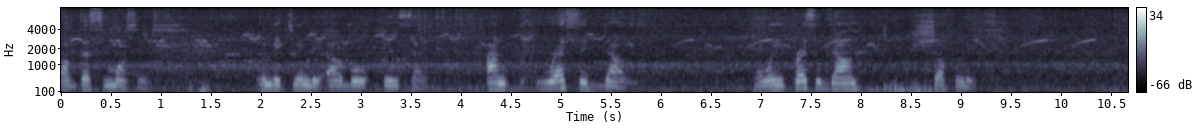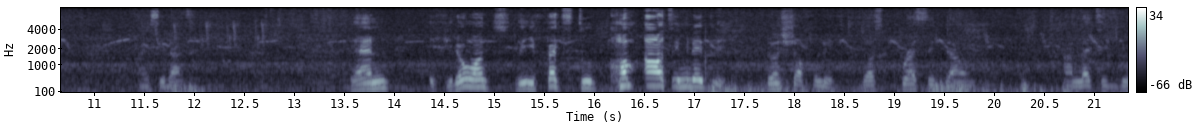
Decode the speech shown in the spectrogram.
of this muscles in between the elbow inside and press it down and when you press it down shuffle it. I see that? Then if you don't want the effects to come out immediately don't shuffle it. Just press it down and let it go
